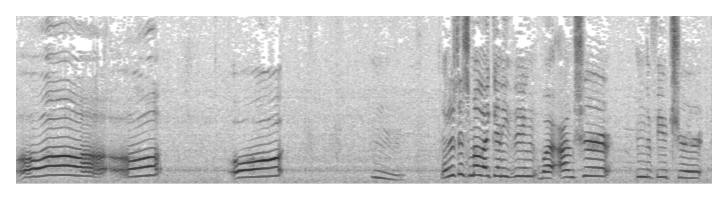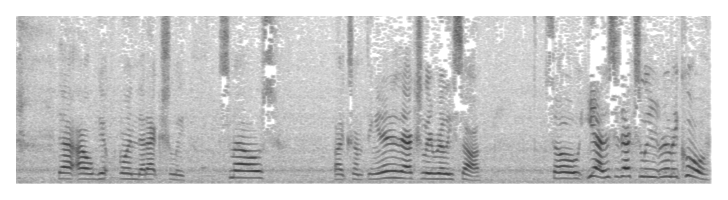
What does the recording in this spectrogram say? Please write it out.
Oh, oh, oh. Hmm. It doesn't smell like anything, but I'm sure in the future that I'll get one that actually smells like something. And it is actually really soft. So, yeah, this is actually really cool.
